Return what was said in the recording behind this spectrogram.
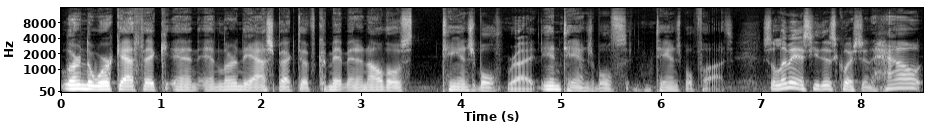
learned the work ethic and and learned the aspect of commitment and all those tangible, Right. intangibles, tangible thoughts. So let me ask you this question: How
